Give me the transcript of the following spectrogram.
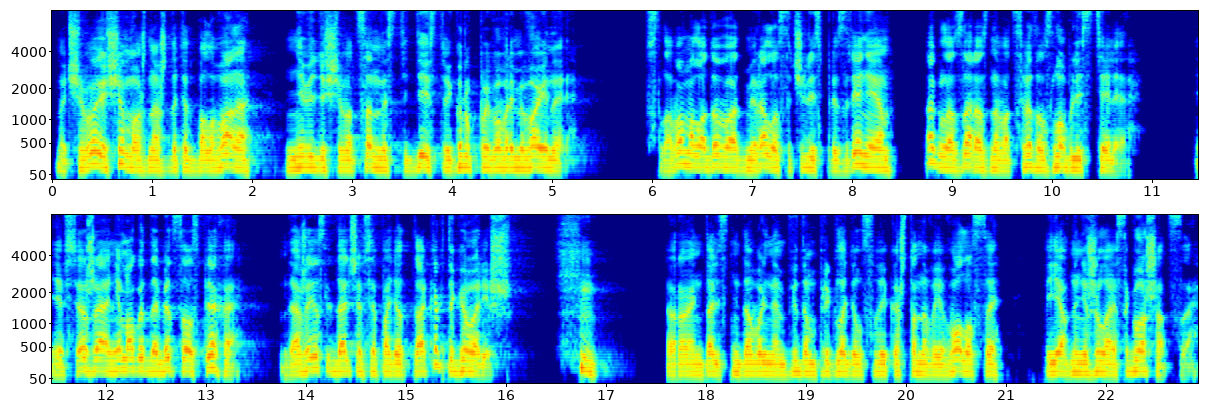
Но чего еще можно ждать от болвана, не видящего ценности действий группы во время войны? Слова молодого адмирала сочились презрением, а глаза разного цвета зло блестели. И все же они могут добиться успеха, даже если дальше все пойдет так, как ты говоришь. Хм. Роенталь с недовольным видом пригладил свои каштановые волосы, явно не желая соглашаться.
